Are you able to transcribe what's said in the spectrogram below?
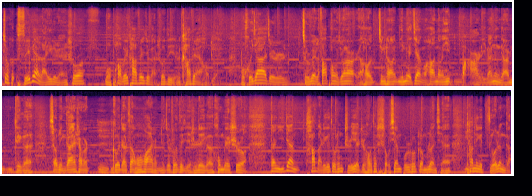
就是随便来一个人说，我泡杯咖啡就敢说自己是咖啡爱好者，我回家就是就是为了发朋友圈，然后经常你们也见过哈，弄一板儿里边弄点这个小饼干，上面嗯，搁点藏红花什么的，就说自己是这个烘焙师了。但一旦他把这个做成职业之后，他首先不是说赚不赚钱，他那个责任感、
